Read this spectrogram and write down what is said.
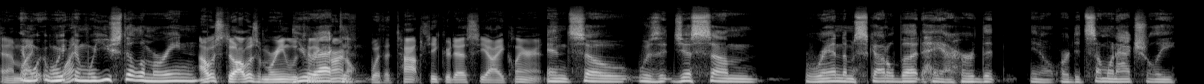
And I'm and like, were, and were you still a Marine? I was still I was a Marine lieutenant colonel with a top secret SCI clearance. And so was it just some random scuttlebutt? Hey, I heard that you know, or did someone actually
